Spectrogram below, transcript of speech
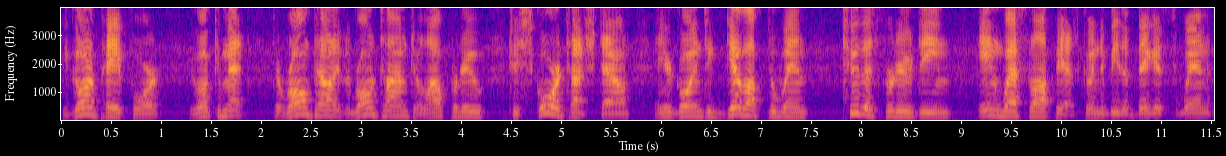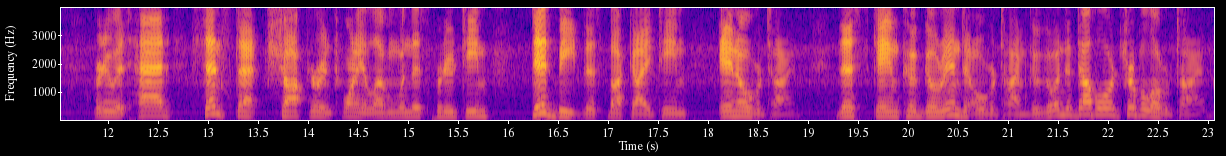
you're going to pay for it. You're going to commit the wrong penalty at the wrong time to allow Purdue to score a touchdown, and you're going to give up the win to this Purdue team in West Lafayette. It's going to be the biggest win Purdue has had since that shocker in 2011 when this Purdue team did beat this Buckeye team in overtime. This game could go into overtime, could go into double or triple overtime.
